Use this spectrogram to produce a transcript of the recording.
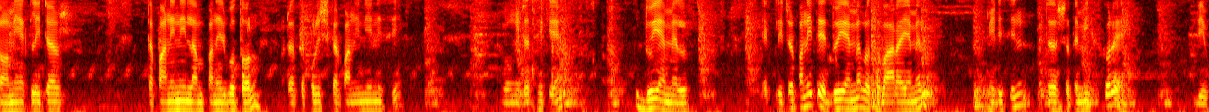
তো আমি এক লিটার একটা পানি নিলাম, পানির বোতল। ওটাতে পরিষ্কার পানি নিয়ে নিছি। এবং এটা থেকে দুই এম এক লিটার পানিতে দুই এম অথবা আড়াই এম মেডিসিন এটার সাথে মিক্স করে দিব।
